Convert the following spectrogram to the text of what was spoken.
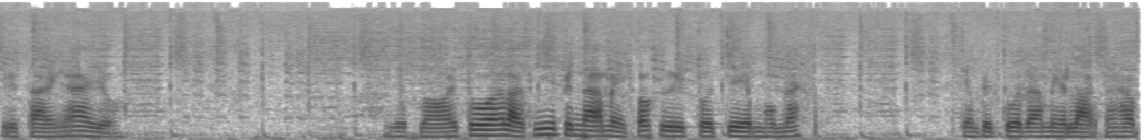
คือตายง่ายอยู่ เรียบร้อยตัวหลักที่เป็นดาเมจก็คือตัวเจมผมนะเจมเป็นตัวดาเมจหลักนะครับ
